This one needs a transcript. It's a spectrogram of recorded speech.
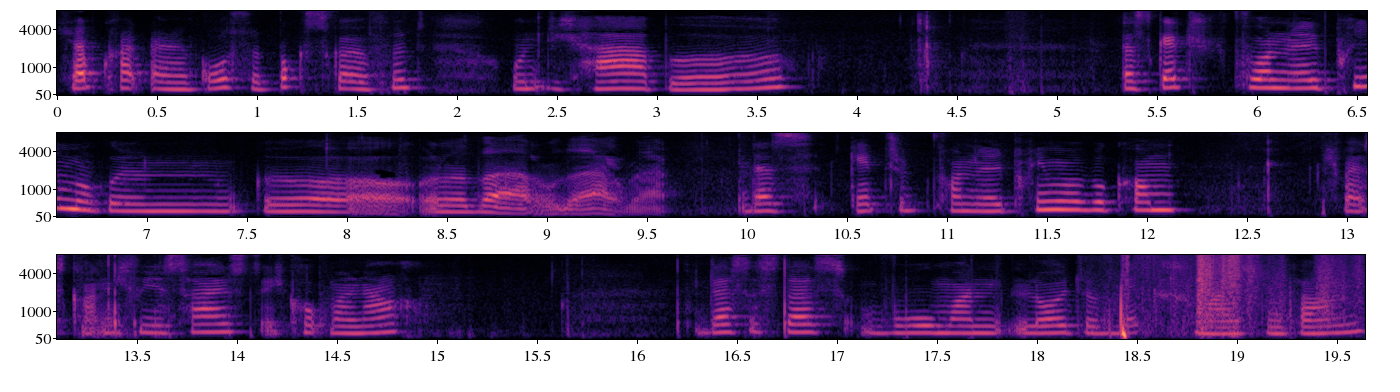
Ich habe gerade eine große Box geöffnet und ich habe das Gadget von El Primo das Gadget von El Primo bekommen. Ich weiß gerade nicht, wie es heißt. Ich guck mal nach. Das ist das, wo man Leute wegschmeißen kann.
